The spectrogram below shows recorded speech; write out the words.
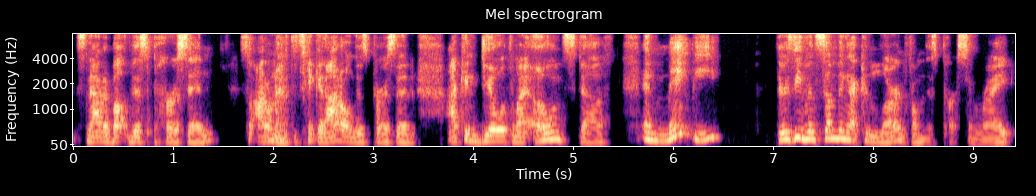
It's not about this person. So I don't have to take it out on this person. I can deal with my own stuff. And maybe there's even something I can learn from this person, right?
